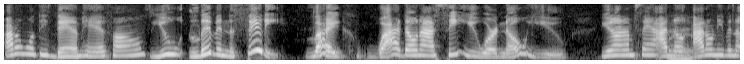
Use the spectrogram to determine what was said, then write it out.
I don't want these damn headphones. You live in the city. Like, why don't I see you or know you? You know what I'm saying? I know. Right. I don't even. know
